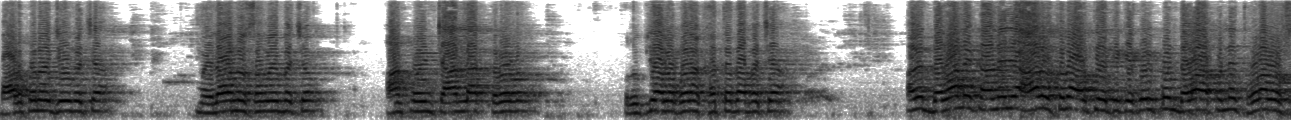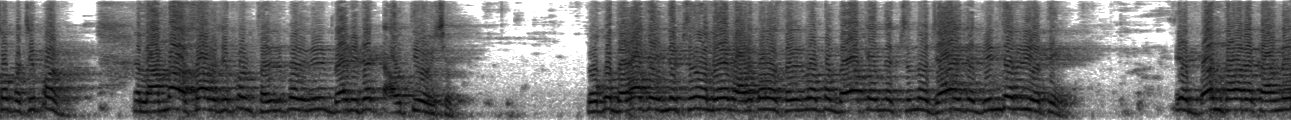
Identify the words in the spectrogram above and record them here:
બાળકોના જીવ બચ્યા, મહિલાઓનો સમય બચ્યો, આઠ પોઈન્ટ ચાર લાખ કરોડ રૂપિયા લોકોના ખર્ચ બચ્યા. અને દવાને કારણે જે આ વસ્તુઓ આવતી હતી કે કોઈ પણ દવા આપણને થોડા વર્ષો પછી પણ, કે લાંબા અસર પછી પણ શરીર પર એની બેડ ઇફેક્ટ આવતી હોય છે. લોકો દવા કે ઇન્જેક્શનો લે, બાળકોના શરીરમાં પણ દવા કે ઇન્જેક્શનો જાય જે બિનજરૂરી હતી. એ બંધ થવાને કારણે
